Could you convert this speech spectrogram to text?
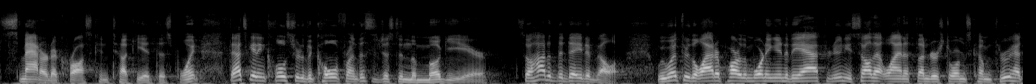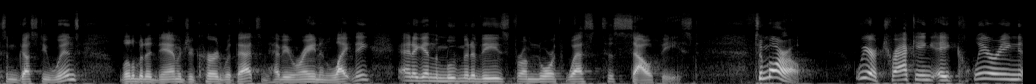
smattered across Kentucky at this point. That's getting closer to the cold front. This is just in the muggy air. So how did the day develop? We went through the latter part of the morning into the afternoon. You saw that line of thunderstorms come through, had some gusty winds. A little bit of damage occurred with that, some heavy rain and lightning. And again, the movement of these from northwest to southeast. Tomorrow, we are tracking a clearing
